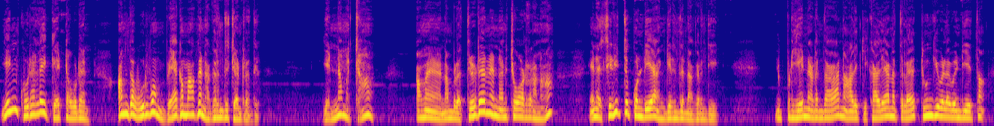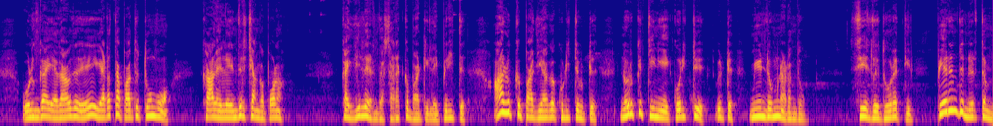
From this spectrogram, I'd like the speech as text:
என் குரலை கேட்டவுடன் அந்த உருவம் வேகமாக நகர்ந்து சென்றது. என்ன மச்சான்? அவன் நம்மளை திருடன்னு நினச்சி ஓடுறானா? என சிரித்து கொண்டே அங்கிருந்து நகர்ந்தேன். இப்படியே நடந்தால் நாளைக்கு கல்யாணத்தில் தூங்கி விழ வேண்டியது தான் ஒழுங்காக ஏதாவது இடத்த பார்த்து தூங்குவோம். காலையில் எந்திரிச்சு அங்கே போகலாம் கையில் இருந்த சரக்கு பாட்டிலை பிரித்து ஆளுக்கு பாதியாக குடித்து விட்டு நொறுக்கு தீனியை கொறித்து விட்டு மீண்டும் நடந்தோம். சிறிது தூரத்தில் பேருந்து நிறுத்தம்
